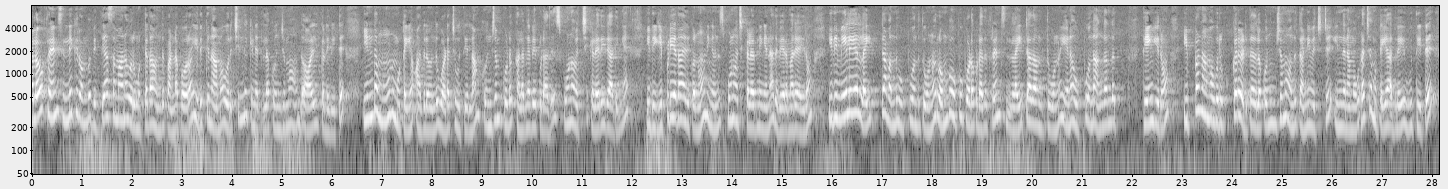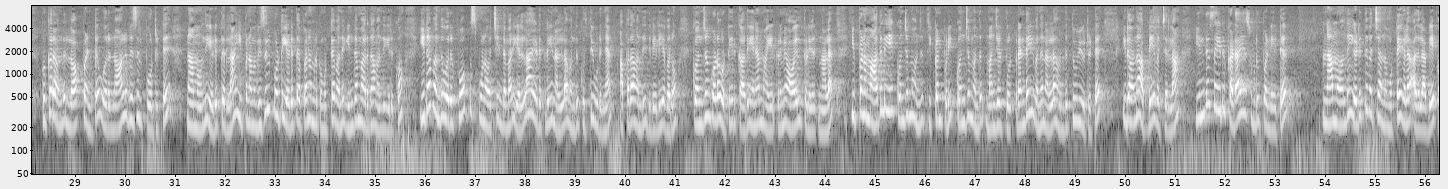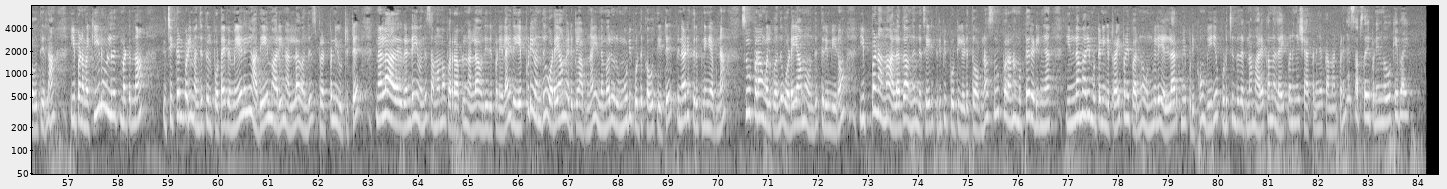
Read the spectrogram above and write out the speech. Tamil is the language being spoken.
ஹலோ ஃப்ரெண்ட்ஸ் இன்றைக்கி ரொம்ப வித்தியாசமான ஒரு முட்டை தான் வந்து பண்ண போகிறோம் இதுக்கு நாம் ஒரு சின்ன கிணத்துல கொஞ்சமாக வந்து ஆயில் தடவிட்டு இந்த மூணு முட்டையும் அதில் வந்து உடச்சி ஊற்றிடலாம் கொஞ்சம் கூட கலங்கவே கூடாது. ஸ்பூனை வச்சு கிளறிடாதீங்க. இது இப்படியே தான் இருக்கணும். நீங்கள் வந்து ஸ்பூனை வச்சு கிளறினீங்கன்னா அது வேறு மாதிரி ஆயிரும். இது மேலேயே லைட்டாக வந்து உப்பு வந்து தோணும் ரொம்ப உப்பு போடக்கூடாது ஃப்ரெண்ட்ஸ் லைட்டாக தான் வந்து தோணும் ஏன்னா உப்பு வந்து அங்கங்கே தேங்கிரும். இப்போ நம்ம ஒரு குக்கரை எடுத்து அதில் கொஞ்சமாக வந்து தண்ணி வச்சுட்டு இந்த நம்ம உடைச்ச முட்டையை அதிலேயே ஊற்றிட்டு குக்கரை வந்து லாக் பண்ணிட்டு ஒரு நாலு விசில் போட்டுட்டு நாம் வந்து எடுத்துடலாம். இப்போ நம்ம விசில் போட்டு எடுத்தப்போ நம்மளுக்கு முட்டை வந்து இந்த மாதிரி தான் வந்து இருக்கும். இதை வந்து ஒரு ஃபோக் ஸ்பூனை வச்சு இந்த மாதிரி எல்லா இடத்துலையும் நல்லா வந்து குத்தி விடுங்க. அப்போ தான் வந்து இது வெளியே வரும். கொஞ்சம் கூட ஒட்டியிருக்காது ஏன்னா நம்ம ஏற்கனவே ஆயில் கடிக்கிறதுனால இப்போ நம்ம அதுலேயே கொஞ்சமாக வந்து சிக்கன் பொடி கொஞ்சம் வந்து மஞ்சள் தூள் ரெண்டையும் வந்து நல்லா வந்து தூவி விட்டுட்டு இதை வந்து அப்படியே வச்சிடலாம். இந்த சைடு கடாயை சுடு பண்ணிவிட்டு நாம் வந்து எடுத்து வச்ச அந்த முட்டைகளை அதில் அப்படியே கவுத்திடலாம். இப்போ நம்ம கீழே உள்ளதுக்கு மட்டும்தான் சிக்கன் படி மஞ்சத்தூள் போட்டால் இப்போ மேலேயும் அதே மாதிரி நல்லா வந்து ஸ்ப்ரெட் பண்ணி விட்டுட்டு நல்லா ரெண்டையும் வந்து சமமாக படுறாப்புல நல்லா வந்து இது பண்ணிடலாம். இதை எப்படி வந்து உடையாமல் எடுக்கலாம் அப்படின்னா இந்த மாதிரி ஒரு மூடி போட்டு கவுத்திட்டு பின்னாடி திருப்பினீங்க அப்படின்னா சூப்பராக உங்களுக்கு வந்து உடையாமல் வந்து திரும்பிடும் இப்போ நம்ம அழகாக வந்து இந்த சைடு திருப்பி போட்டு எடுத்தோம் அப்படின்னா சூப்பரான முட்டை ரெடிங்க. இந்த மாதிரி முட்டை நீங்கள் ட்ரை பண்ணி பாருங்கள் உண்மையிலே எல்லாருக்குமே பிடிக்கும். வீடியோ பிடிச்சிருந்தது அப்படின்னா மறக்காமல் லைக் பண்ணுங்கள் ஷேர் பண்ணுங்கள் கமெண்ட் பண்ணுங்கள் சப்ஸ்கிரைப் பண்ணிடுங்க. Okay bye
